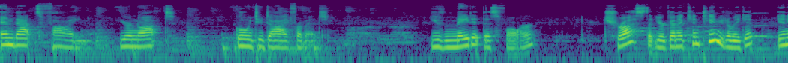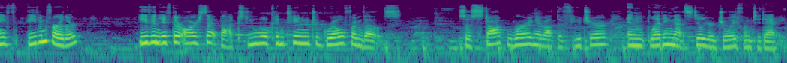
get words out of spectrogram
and that's fine. You're not going to die from it. You've made it this far. Trust that you're going to continue to make it any even further. Even if there are setbacks, you will continue to grow from those. So stop worrying about the future and letting that steal your joy from today.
